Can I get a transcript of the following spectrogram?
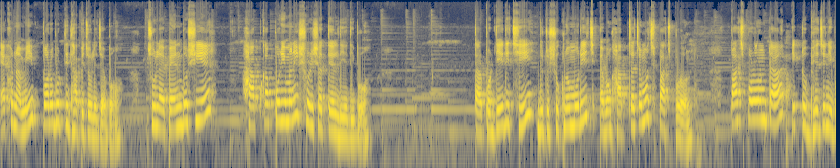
এখন আমি পরবর্তী ধাপে চলে যাব। চুলায় প্যান বসিয়ে হাফ কাপ পরিমাণে সরিষার তেল দিয়ে দিব। তারপর দিয়ে দিচ্ছি দুটো শুকনো মরিচ এবং হাফ চা চামচ পাঁচফোড়ন। পাঁচফোড়নটা একটু ভেজে নিব।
